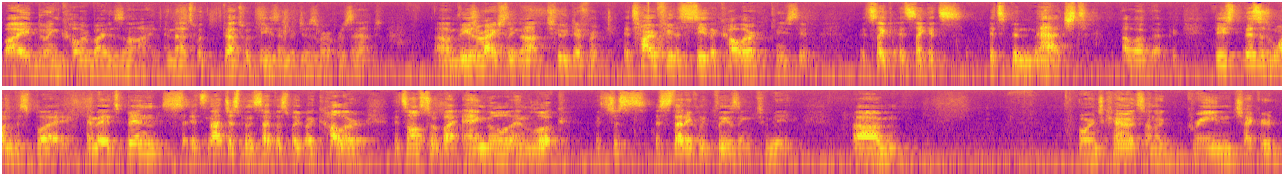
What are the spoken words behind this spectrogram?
by doing color by design, and that's what, that's what these images represent. Um, these are actually not too different. It's hard for you to see the color. Can you see it? It's like it's, like it's, it's been matched. I love that. These, this is one display, and it's been it's not just been set this way by color. It's also by angle and look It's just aesthetically pleasing to me. Um, orange carrots on a green checkered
